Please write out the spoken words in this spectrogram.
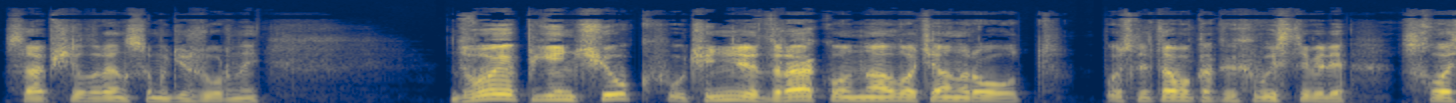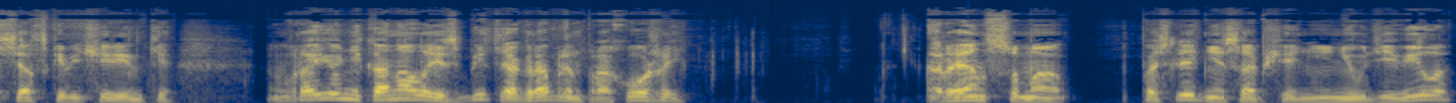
сообщил Ренсому дежурный. Двое пьянчук учинили драку на Лотиан-Роуд после того, как их выставили с холостяцкой вечеринки. В районе канала избит и ограблен прохожий. Ренсума последнее сообщение не удивило.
